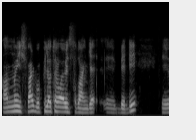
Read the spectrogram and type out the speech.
anlayış var. Bu Plato ve Aristo'dan ge- e, beri e,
